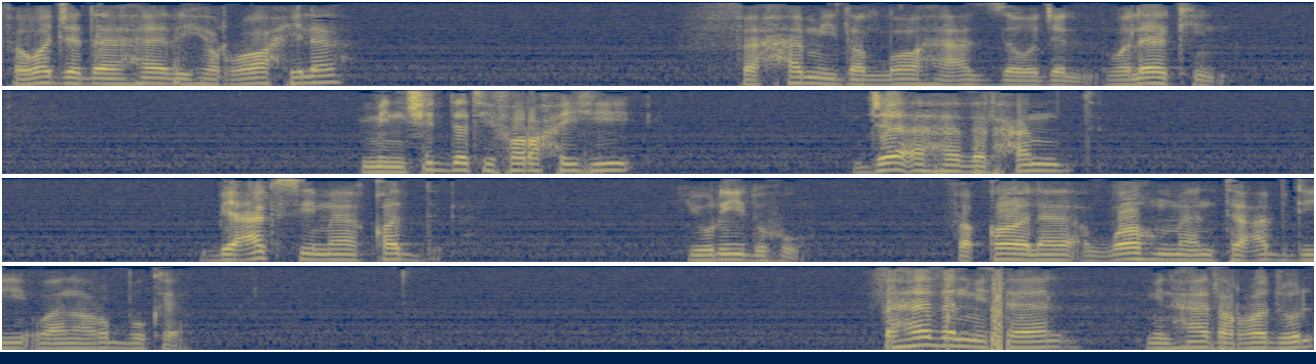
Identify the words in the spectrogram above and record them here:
فوجد هذه الراحلة فحمد الله عز وجل. ولكن من شدة فرحه جاء هذا الحمد بعكس ما قد يريده. فقال اللهم أنت عبدي وأنا ربك. فهذا المثال من هذا الرجل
